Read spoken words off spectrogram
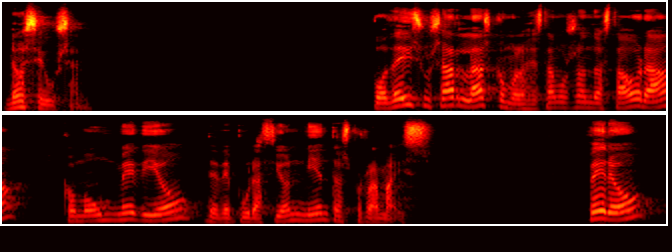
no se usan. Podéis usarlas, como las estamos usando hasta ahora, como un medio de depuración mientras programáis. Pero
